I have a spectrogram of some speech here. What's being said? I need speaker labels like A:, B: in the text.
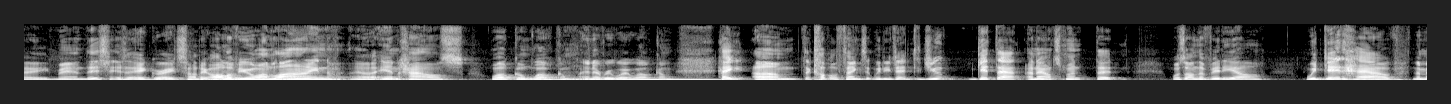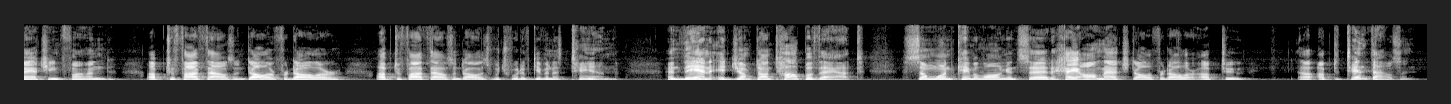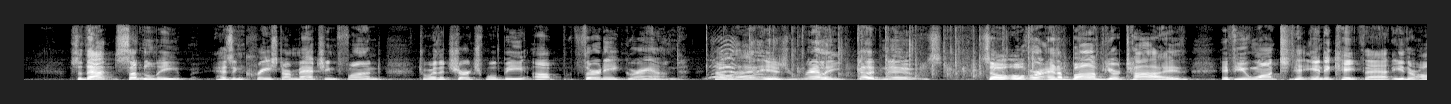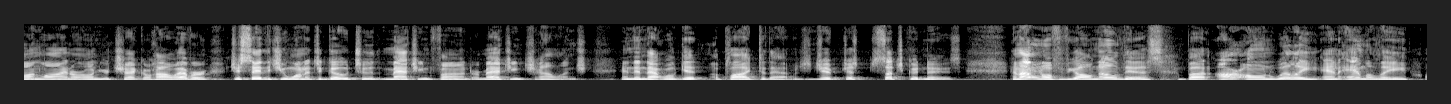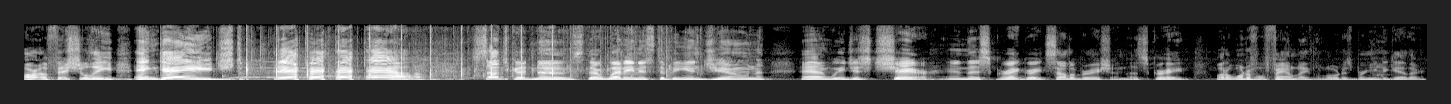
A: Amen. This is a great Sunday. All of you online, uh, in house, welcome, welcome, and every way welcome. Hey, um, a couple of things that we need to. Did you get that announcement that was on the video? We did have the matching fund up to five thousand, dollar for dollar, up to five thousand dollars, which would have given us ten, and then it jumped on top of that. Someone came along and said, "Hey, I'll match dollar for dollar up to uh, up to ten thousand. So that suddenly has increased our matching fund to where the church will be up 30 grand. So that is really good news. So, over and above your tithe, if you want to indicate that, either online or on your check or however, just say that you want it to go to matching fund or matching challenge, and then that will get applied to that, which is just such good news. And I don't know if you all know this, but our own Willie and Emily are officially engaged. Yeah! Such good news. Their wedding is to be in June, and we just share in this great, great celebration. That's great. What a wonderful family the Lord is bringing together.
